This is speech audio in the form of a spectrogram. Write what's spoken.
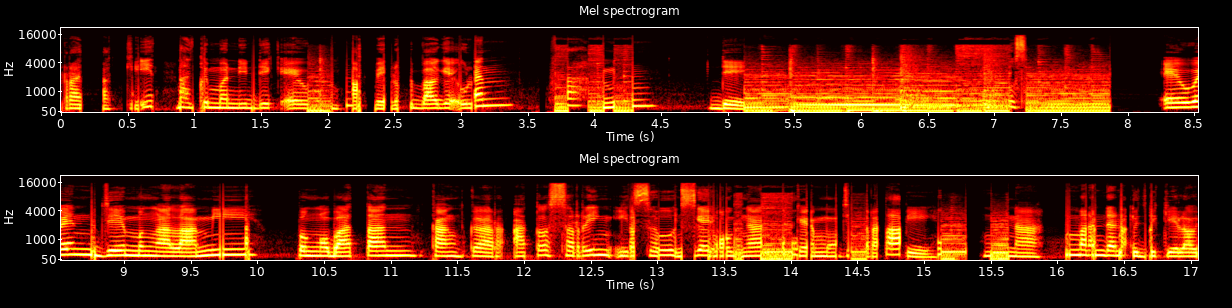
rajaki bagi mendidik ew papel sebagai ulan min d Ewen J mengalami pengobatan kanker atau sering itu dengan kemoterapi. Nah, teman dan kilau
